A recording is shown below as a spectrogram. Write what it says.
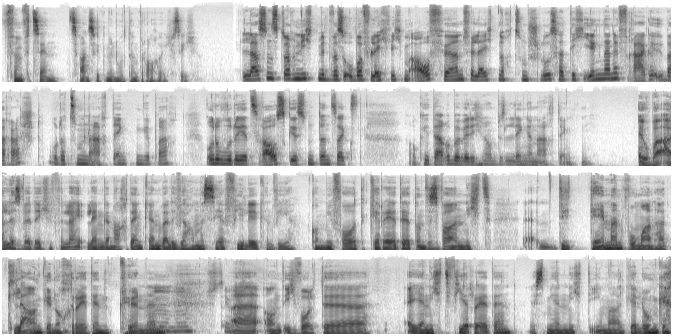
15, 20 Minuten brauche ich sicher. Lass uns doch nicht mit was Oberflächlichem aufhören. Vielleicht noch zum Schluss. Hat dich irgendeine Frage überrascht oder zum Nachdenken gebracht? Oder wo du jetzt rausgehst und dann sagst, okay, darüber werde ich noch ein bisschen länger nachdenken? Über alles werde ich länger nachdenken, weil wir haben sehr viel irgendwie, kommt mir vor, geredet und es waren nicht äh, die Themen, wo man hat lange noch reden können. Mhm, äh, und ich wollte ja nicht viel reden, ist mir nicht immer gelungen,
